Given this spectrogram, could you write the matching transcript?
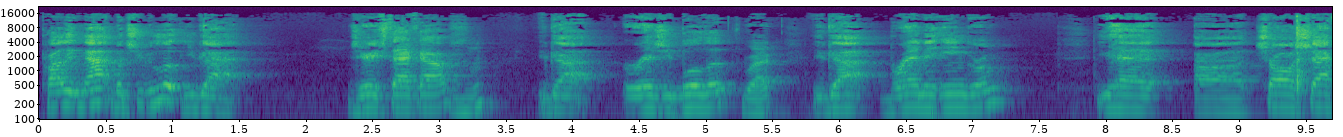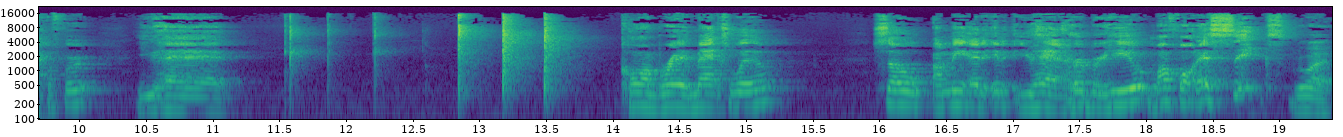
Probably not, but you look, you got Jerry Stackhouse. Mm-hmm. You got Reggie Bullock. Right. You got Brandon Ingram. You had uh, Charles Shackelford. You had Cornbread Maxwell. So I mean, you had Herbert Hill. My fault. That's six. Right.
